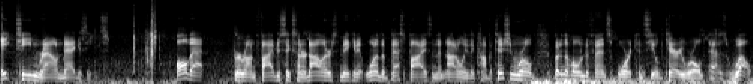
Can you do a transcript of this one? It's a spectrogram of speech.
18 round magazines. All that for around five to six hundred dollars, making it one of the best buys in the, not only the competition world, but in the home defense or concealed carry world as well.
